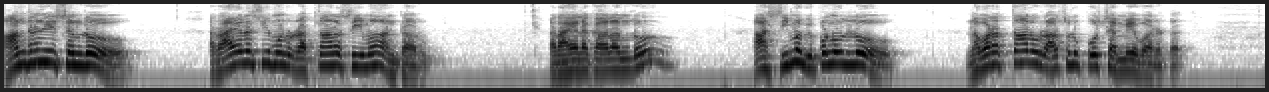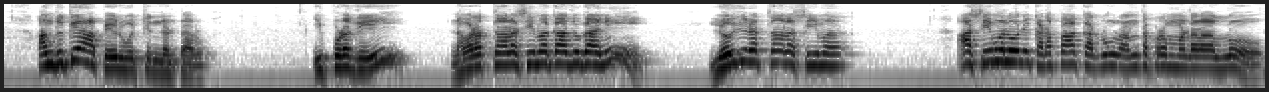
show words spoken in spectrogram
ఆంధ్రదేశంలో రాయలసీమను రత్నాల సీమ అంటారు. రాయల కాలంలో ఆ సీమ విపణుల్లో నవరత్నాలు రాసులు పోసి అమ్మేవారట. అందుకే ఆ పేరు వచ్చిందంటారు. ఇప్పుడది నవరత్నాల సీమ కాదు కానీ యోగిరత్నాల సీమ. ఆ సీమలోని కడప కర్నూలు అనంతపురం మండలాల్లో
